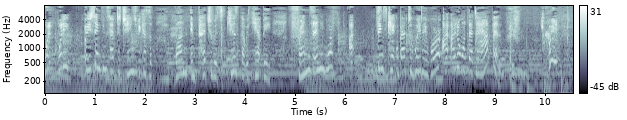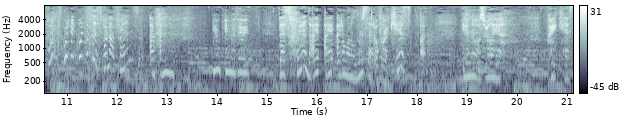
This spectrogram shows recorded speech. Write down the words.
what What are you Are you saying things have to change because of one impetuous kiss that we can't be friends anymore? I, things can't go back to the way they were. I, I don't want that to happen. Wait, what, what, what is this? We're not friends. I, I mean, you're You're my very best friend. I I, I don't want to lose that over a kiss. Even though it was really a great kiss.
